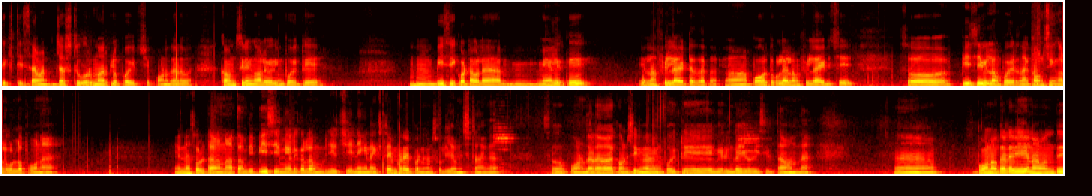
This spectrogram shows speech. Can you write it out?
சிக்ஸ்டி செவன் ஜஸ்ட்டு ஒரு மார்க்கில் போயிடுச்சு போன தடவை. கவுன்சிலிங் ஆல் வரையும் போயிட்டு பிசி கோட்டாவில் மேலுக்கு எல்லாம் ஃபில் ஆகிட்டது போகிறதுக்குள்ளே எல்லாம் ஃபில் ஆகிடுச்சு ஸோ பிசிவிலாம் போயிருந்தேன் கவுன்சிலிங் ஹால் உள்ளே போனேன். என்ன சொல்லிட்டாங்கன்னா தம்பி பிசி மேலுக்கெல்லாம் முடிஞ்சிச்சு நீங்கள் நெக்ஸ்ட் டைம் ட்ரை பண்ணுங்கன்னு சொல்லி அனுப்பிச்சிட்டாங்க. ஸோ போன தடவை கவுன்சிலிங் வரைக்கும் போயிட்டு வெறும் கை வீசிட்டு தான் வந்தேன். போன தடவையே நான் வந்து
